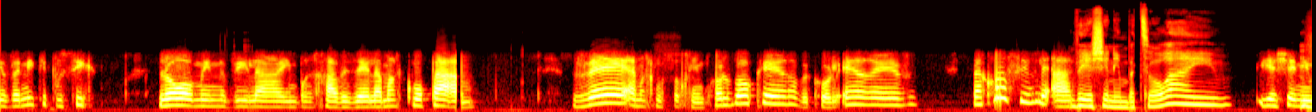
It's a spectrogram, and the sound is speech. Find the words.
יווני טיפוסי, לא מין וילה עם בריכה וזה, אלא מה כמו פעם. ואנחנו שוחים כל בוקר וכל ערב, והכל עושים לאט. וישנים בצהריים. ישנים,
